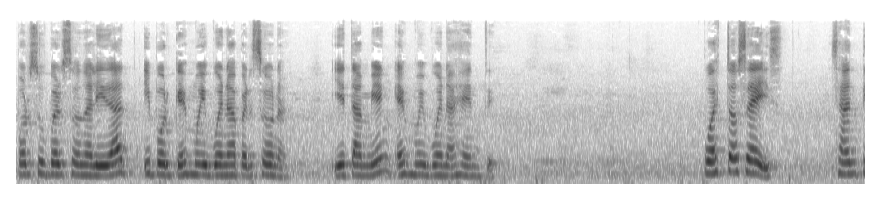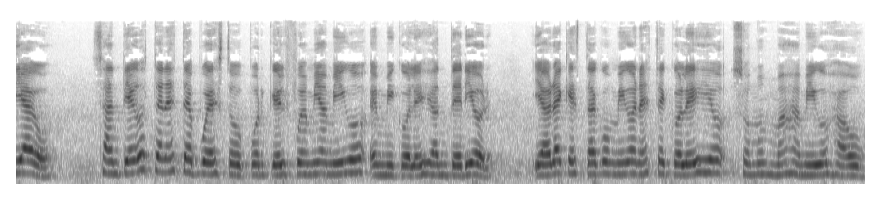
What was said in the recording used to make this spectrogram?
por su personalidad y porque es muy buena persona. Y también es muy buena gente. Puesto 6. Santiago. Santiago está en este puesto porque él fue mi amigo en mi colegio anterior y ahora que está conmigo en este colegio somos más amigos aún.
